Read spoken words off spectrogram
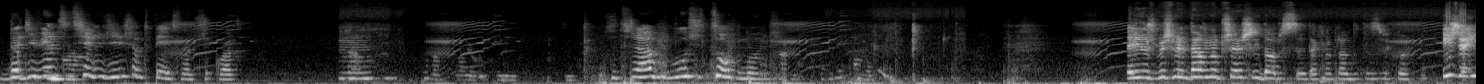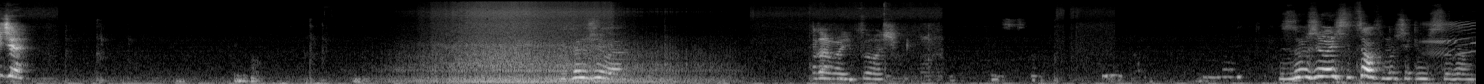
Do 975 na przykład. No. Że trzeba by było się cofnąć. Ej, już byśmy dawno przeszli dorsy, tak naprawdę, to zwykłe. Idzie, idzie! Zdążyłem. No dawaj, wyłaź. Zdążyłeś się cofnąć jakimś cudem.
